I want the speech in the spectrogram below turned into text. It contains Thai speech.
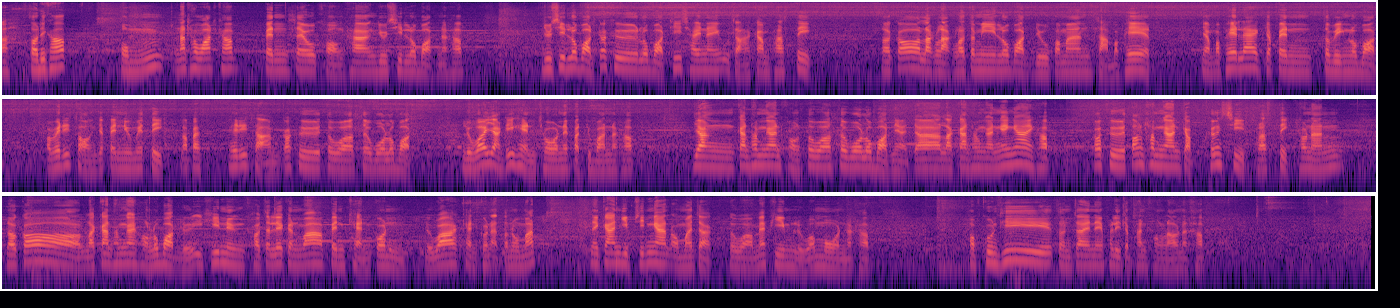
อะสวัสดีครับ ผมนัทวัฒน์ครับ เป็นเซลล์ของทาง Yushin robot นะครับ Yushin robot ก็คือ robot ที่ใช้ในอุตสาหกรรมพลาสติก แล้วก็หลักๆ เราจะมี robot อยู่ประมาณ 3 ประเภท อย่างประเภทแรกจะเป็น swing robot ประเภทที่ 2 จะเป็น pneumatic แล้วประเภทที่ 3 ก็คือตัว servo robot หรือว่าอย่างที่เห็นโชว์ในปัจจุบันนะครับ อย่างการทำงานของตัว servo robot เนี่ยจะหลักการทำงานง่ายๆครับ ก็คือต้องทำงานกับเครื่องฉีดพลาสติกเท่านั้น แล้วก็หลักการทำงานของโรบอทหรืออีกที่หนึ่งเขาจะเรียกกันว่าเป็นแขนกล หรือว่าแขนกลอัตโนมัติ ในการหยิบชิ้นงานออกมาจากตัวแม่พิมพ์หรือว่าโมนนะครับ ขอบคุณที่สนใจในผลิตภัณฑ์ของเรานะครับ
